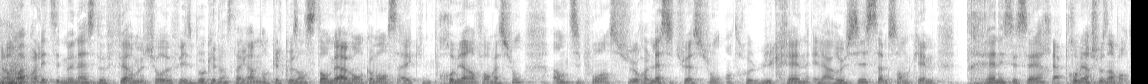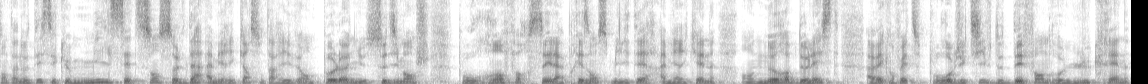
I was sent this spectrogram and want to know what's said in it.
Alors, on va parler de ces menaces de fermeture de Facebook et d'Instagram dans quelques instants, mais avant, on commence avec une première information, un petit point sur la situation entre l'Ukraine et la Russie. Ça me semble quand même très nécessaire. La première chose importante à noter, c'est que 1700 soldats américains sont arrivés en Pologne ce dimanche pour renforcer la présence militaire américaine en Europe de l'Est, avec en fait pour objectif de défendre l'Ukraine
